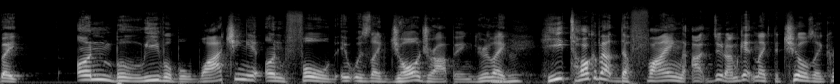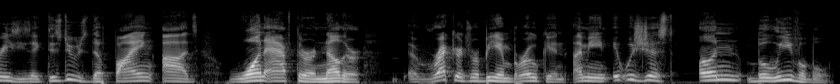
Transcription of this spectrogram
like unbelievable. Watching it unfold, it was like jaw dropping. You're like, mm-hmm. he talk about defying the odds. Dude, I'm getting like the chills like crazy. He's like, this dude's defying odds one after another. Records were being broken. I mean, it was just unbelievable.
